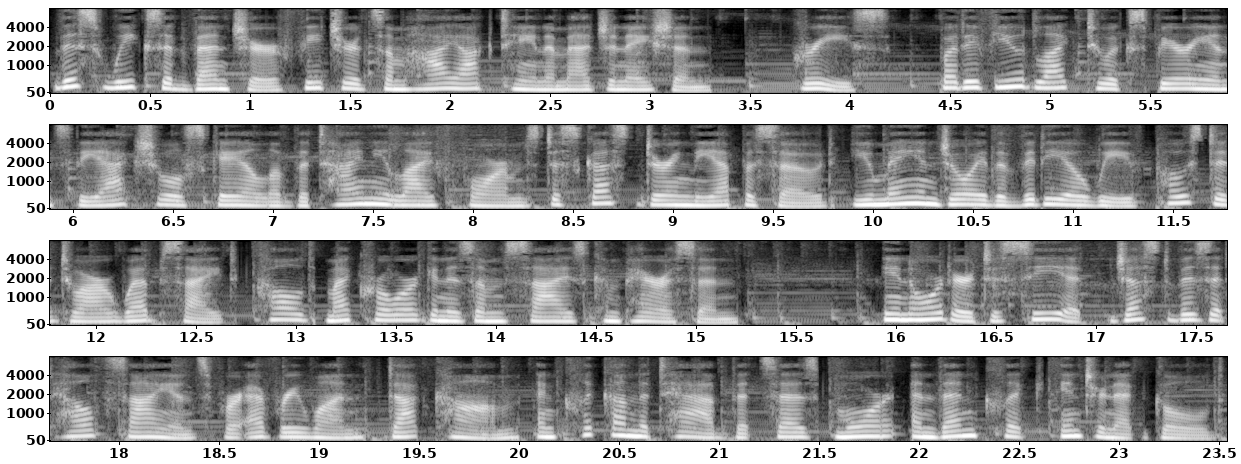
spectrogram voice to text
This week's adventure featured some high-octane imagination. Greece. But if you'd like to experience the actual scale of the tiny life forms discussed during the episode, you may enjoy the video we've posted to our website, called Microorganism Size Comparison. In order to see it, just visit healthscienceforeveryone.com, and click on the tab that says, More, and then click Internet Gold.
